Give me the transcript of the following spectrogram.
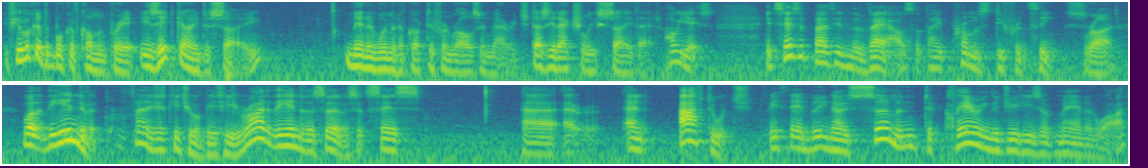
if you look at the Book of Common Prayer, is it going to say men and women have got different roles in marriage? Does it actually say that? Oh, yes. It says it both in the vows that they promise different things. Right. Well, at the end of it, let me just get you a bit here. Right at the end of the service, it says, uh, uh, and after which, if there be no sermon declaring the duties of man and wife,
